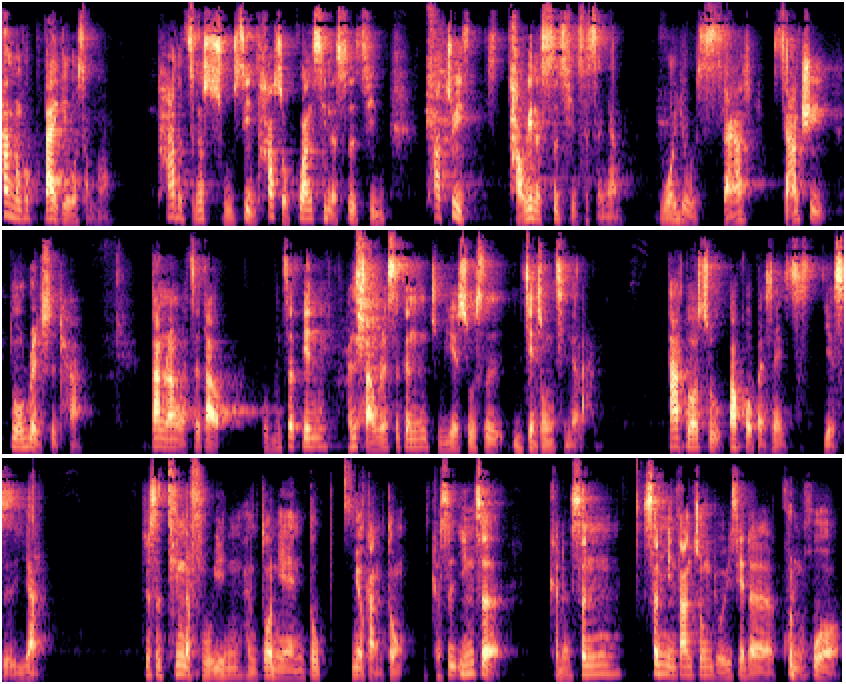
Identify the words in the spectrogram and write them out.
他能够带给我什么？他的整个属性，他所关心的事情，他最讨厌的事情是怎样？我有想要想要去多认识他。当然我知道，我们这边很少人是跟主耶稣是一见钟情的啦。大多数，包括本身也是也是一样，就是听了福音很多年都没有感动。可是因着可能生生命当中有一些的困惑、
